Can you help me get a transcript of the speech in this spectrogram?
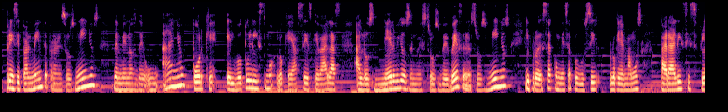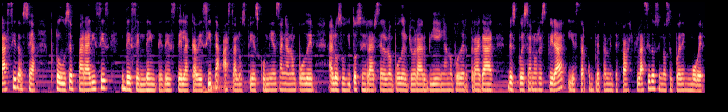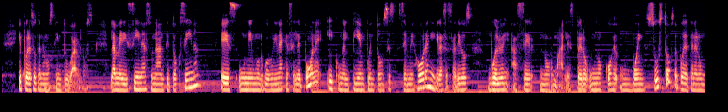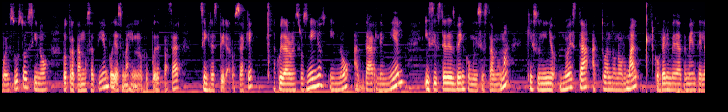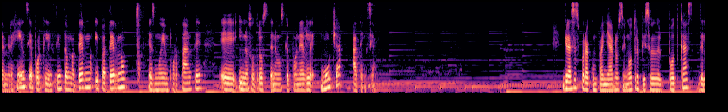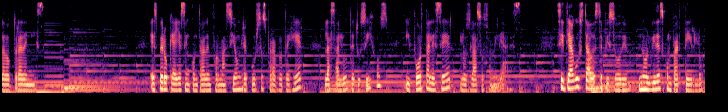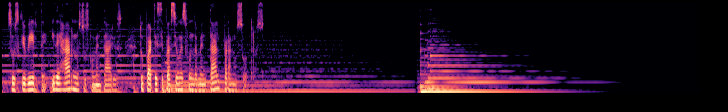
principalmente para nuestros niños de menos de un año, porque el botulismo lo que hace es que va a, las, a los nervios de nuestros bebés, de nuestros niños, y por comienza a producir lo que llamamos parálisis flácida, o sea, produce parálisis descendente desde la cabecita hasta los pies. Comienzan a no poder, a los ojitos cerrarse, a no poder llorar bien, a no poder tragar, después a no respirar y estar completamente flácidos y no se pueden mover. Y por eso tenemos que intubarlos. La medicina es una antitoxina es una inmunoglobulina que se le pone y con el tiempo entonces se mejoran y gracias a Dios vuelven a ser normales. Pero uno coge un buen susto, se puede tener un buen susto si no lo tratamos a tiempo, ya se imaginan lo que puede pasar sin respirar. O sea que a cuidar a nuestros niños y no a darle miel. Y si ustedes ven, como dice esta mamá, que su niño no está actuando normal, correr inmediatamente a la emergencia porque el instinto materno y paterno es muy importante eh, y nosotros tenemos que ponerle mucha atención. Gracias por acompañarnos en otro episodio del podcast de la doctora Denise. Espero que hayas encontrado información y recursos para proteger la salud de tus hijos y fortalecer los lazos familiares. Si te ha gustado este episodio, no olvides compartirlo, suscribirte y dejarnos tus comentarios. Tu participación es fundamental para nosotros.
